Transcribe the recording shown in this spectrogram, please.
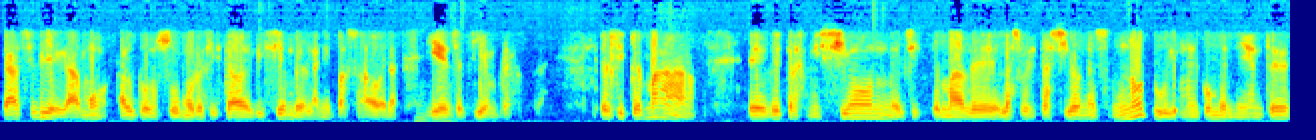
casi llegamos al consumo registrado de diciembre del año pasado ¿verdad? y en septiembre. El sistema eh, de transmisión, el sistema de las solicitaciones, no tuvimos inconvenientes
